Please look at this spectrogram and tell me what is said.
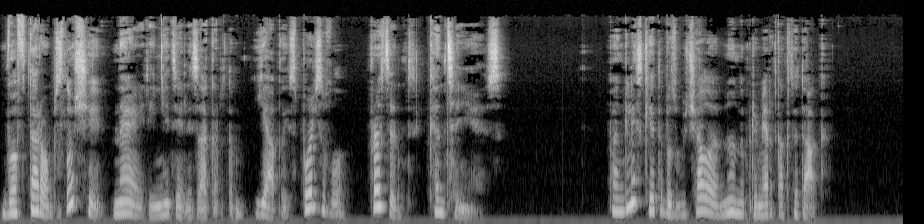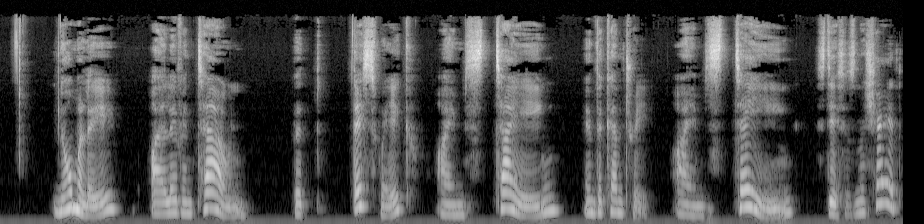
Во втором случае, на этой неделе за городом, я бы использовала present continuous. По-английски это бы звучало, ну, например, как-то так. Normally, I live in town, but this week I'm staying in the country. I'm staying здесь означает,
